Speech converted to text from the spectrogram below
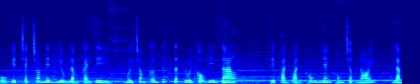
cố Việt Trạch cho nên hiểu lầm cái gì, mới trong cơn tức giận đuổi cậu đi ra. Diệp Oản Oản không nhanh không chậm nói, làm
